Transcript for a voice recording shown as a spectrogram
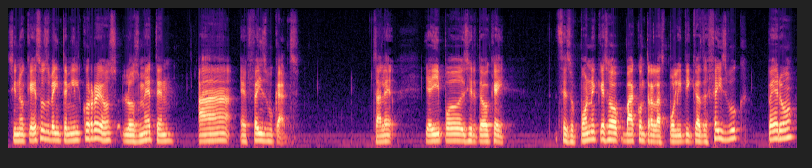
sino que esos 20.000 correos los meten a eh, Facebook Ads. ¿Sale? Y ahí puedo decirte, ok, se supone que eso va contra las políticas de Facebook, pero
